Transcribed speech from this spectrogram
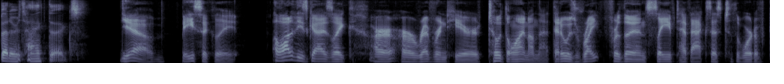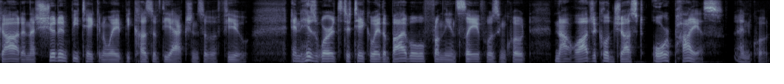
better tactics. Yeah, basically. A lot of these guys, like our, our reverend here, toed the line on that, that it was right for the enslaved to have access to the word of God and that shouldn't be taken away because of the actions of a few. In his words, to take away the Bible from the enslaved was, in quote, not logical, just, or pious, end quote.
